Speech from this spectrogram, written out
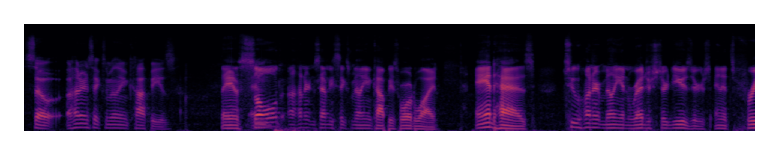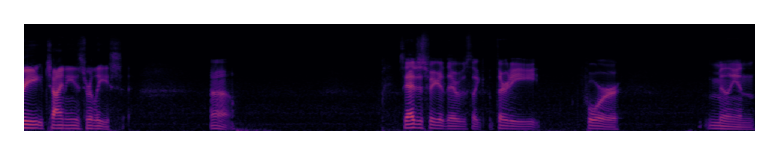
so 106 million copies. They have sold 176 million copies worldwide and has 200 million registered users in its free Chinese release. Oh. See, I just figured there was like 34 million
